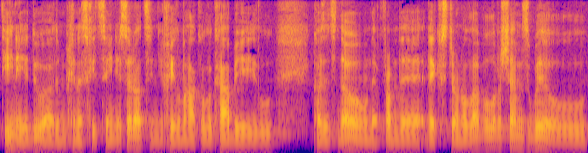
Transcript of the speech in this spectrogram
Tehine yedua the mchinas chitzein yisaratzin yichel mahakol lekabil because it's known that from the, the external level of Hashem's will,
